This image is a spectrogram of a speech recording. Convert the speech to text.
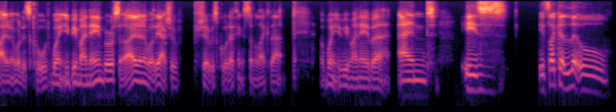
I don't know what it's called, Won't You Be My Neighbor or something. I don't know what the actual show was called. I think something like that. Won't You Be My Neighbor, and is it's like a little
